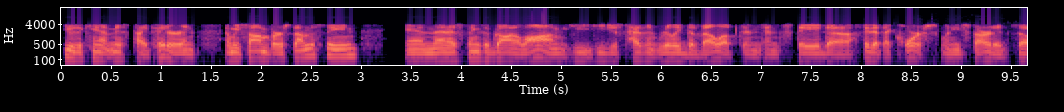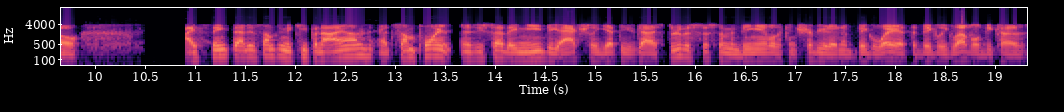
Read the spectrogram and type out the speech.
he was a can't miss type hitter, and and we saw him burst on the scene. And then as things have gone along, he he just hasn't really developed and and stayed uh, stayed at that course when he started. So I think that is something to keep an eye on. At some point, as you said, they need to actually get these guys through the system and being able to contribute in a big way at the big league level because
